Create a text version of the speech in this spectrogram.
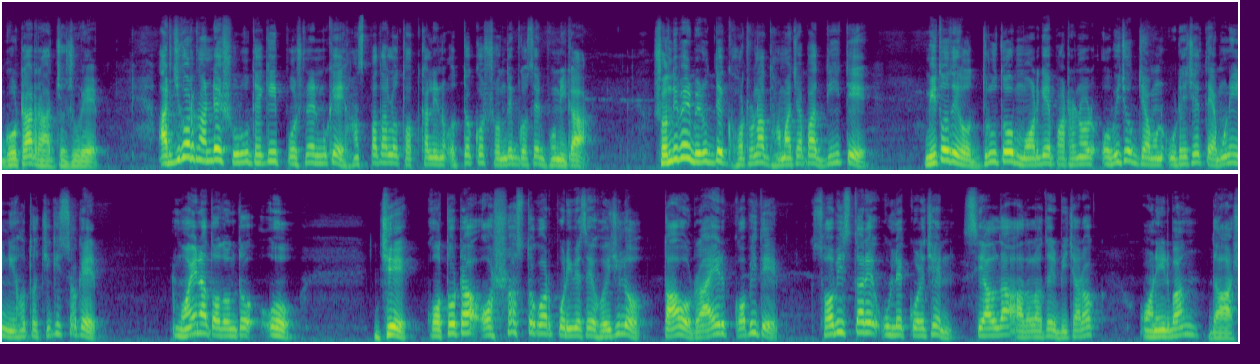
গোটা রাজ্য জুড়ে। আরজিকর কাণ্ডে শুরু থেকেই প্রশ্নের মুখে হাসপাতাল ও তৎকালীন অধ্যক্ষ সন্দীপ ঘোষের ভূমিকা। সন্দীপের বিরুদ্ধে ঘটনা ধামাচাপা দিতে মৃতদেহ দ্রুত মর্গে পাঠানোর অভিযোগ যেমন উঠেছে তেমনই নিহত চিকিৎসকের ময়না তদন্ত ও যে কতটা অস্বাস্থ্যকর পরিবেশে হয়েছিল তাও রায়ের কপিতে সবিস্তারে উল্লেখ করেছেন শিয়ালদা আদালতের বিচারক অনির্বাণ দাস।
